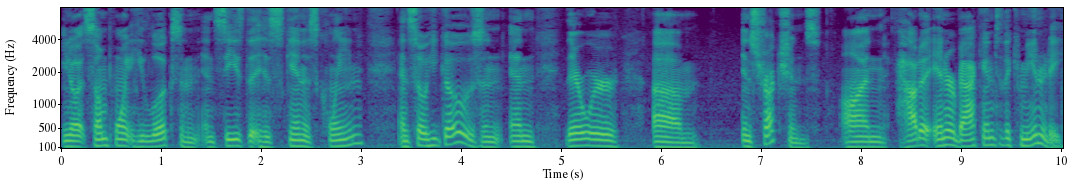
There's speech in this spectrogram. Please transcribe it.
you know, at some point he looks and, and sees that his skin is clean. And so he goes, and, and there were um, instructions on how to enter back into the community.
